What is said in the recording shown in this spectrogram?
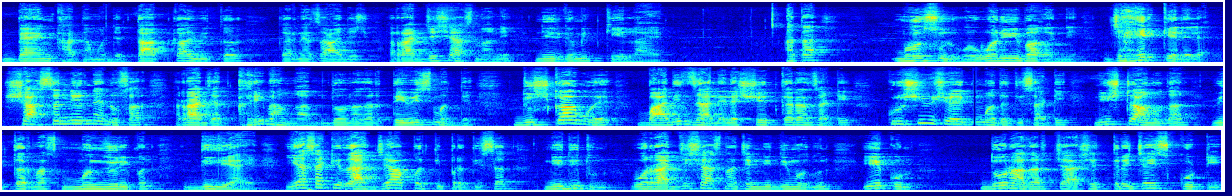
बँक खात्यामध्ये तात्काळ वितरण करण्याचा आदेश राज्य शासनाने निर्गमित केला आहे. आता महसूल व वन विभागाने जाहीर केलेल्या शासन निर्णयानुसार राज्यात खरीप हंगाम दोन हजार तेवीसमध्ये दुष्काळामुळे बाधित झालेल्या शेतकऱ्यांसाठी कृषीविषयक मदतीसाठी निष्ठ अनुदान वितरणास मंजुरी पण दिली आहे. यासाठी राज्य आपत्ती प्रतिसाद निधीतून व राज्य शासनाच्या निधीमधून एकूण दोन हजार चारशे त्रेचाळीस कोटी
